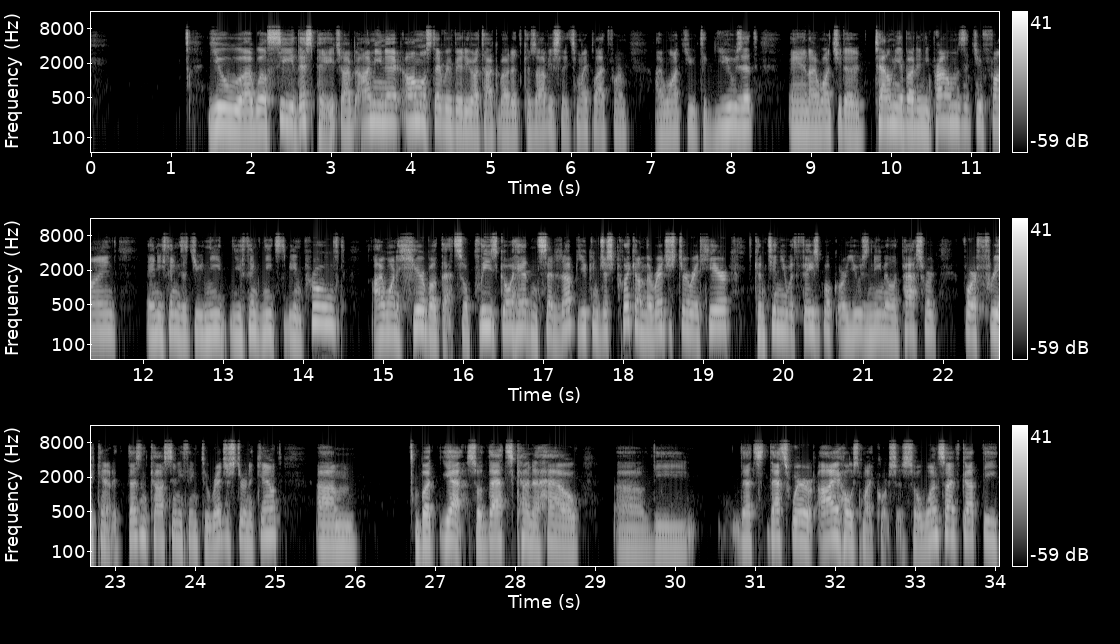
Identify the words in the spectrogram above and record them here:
you uh, will see this page. I, I mean almost every video I talk about it because obviously it's my platform. I want you to use it and I want you to tell me about any problems that you find any things that you need you think needs to be improved. I want to hear about that. So please go ahead and set it up. You can just click on the register right here continue with Facebook or use an email and password for a free account. It doesn't cost anything to register an account um but yeah so that's kind of how uh the that's that's where I host my courses. So once I've got the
